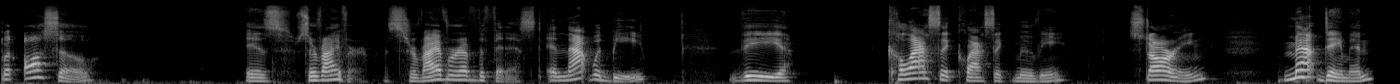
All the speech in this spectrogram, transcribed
but also is Survivor, Survivor of the Fittest, and that would be the classic classic movie starring Matt Damon,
